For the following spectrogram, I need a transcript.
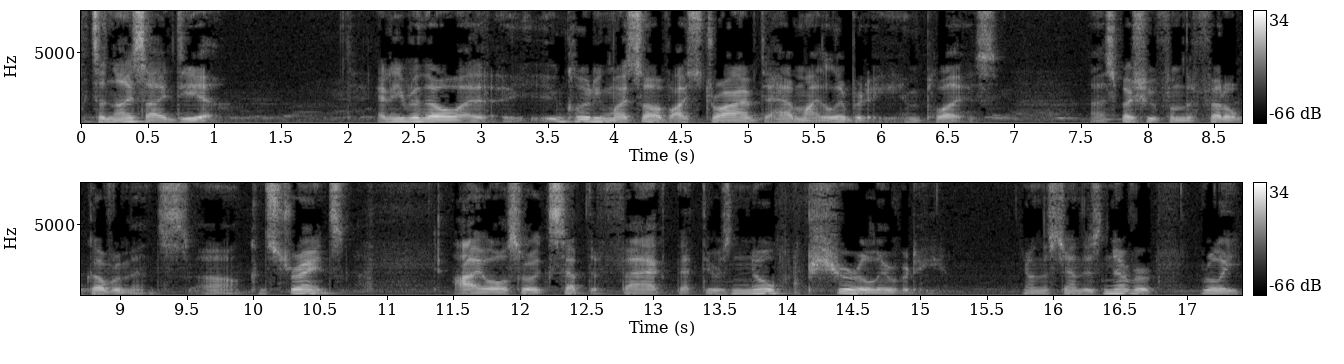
it's a nice idea, and even though, uh, including myself, I strive to have my liberty in place, especially from the federal government's uh, constraints. I also accept the fact that there's no pure liberty. You understand? There's never really.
